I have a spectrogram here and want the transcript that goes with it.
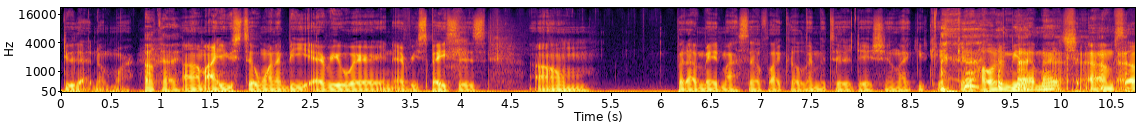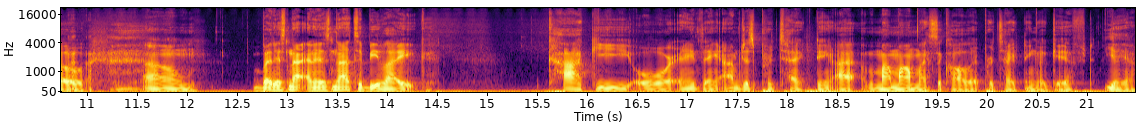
do that no more okay um, I used to want to be everywhere in every spaces, um, but I made myself like a limited edition. Like you can't get a hold of me that much. Um, so, um, but it's not, and it's not to be like cocky or anything. I'm just protecting. I my mom likes to call it protecting a gift yeah yeah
